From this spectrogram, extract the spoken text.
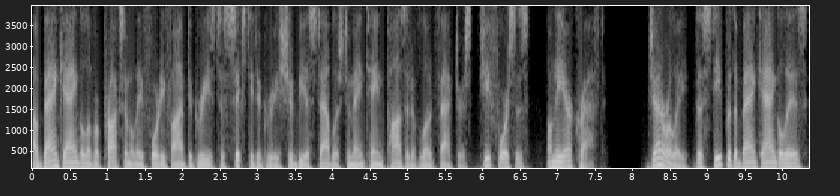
a bank angle of approximately 45 degrees to 60 degrees should be established to maintain positive load factors, G forces, on the aircraft. Generally, the steeper the bank angle is,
